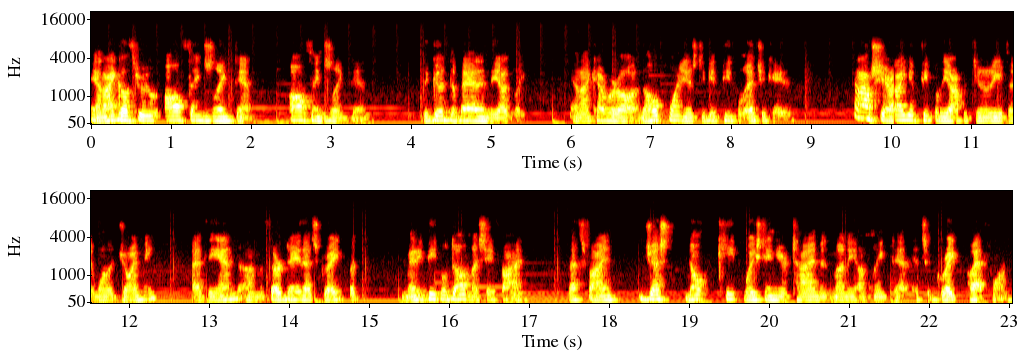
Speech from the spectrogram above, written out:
And I go through all things LinkedIn, all things LinkedIn, the good, the bad, and the ugly. And I cover it all. And the whole point is to get people educated. And I'll share. I give people the opportunity if they want to join me at the end on the third day, that's great. But many people don't. And I say, fine, that's fine. Just don't keep wasting your time and money on LinkedIn. It's a great platform.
